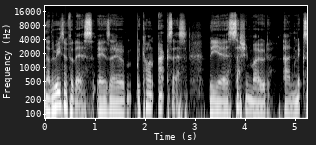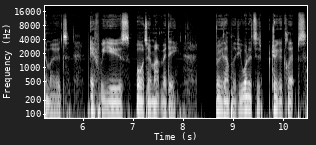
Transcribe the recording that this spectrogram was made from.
Now the reason for this is um, we can't access the uh, session mode and mixer modes if we use Automap MIDI. For example, if you wanted to trigger clips,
